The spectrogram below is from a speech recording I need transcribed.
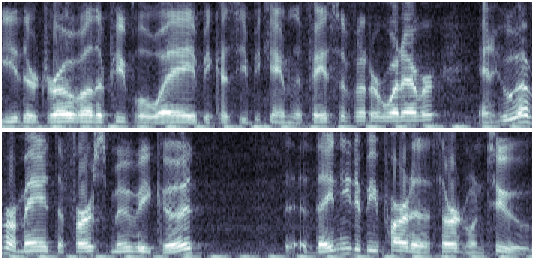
either drove other people away because he became the face of it or whatever. And whoever made the first movie good they need to be part of the third one too,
